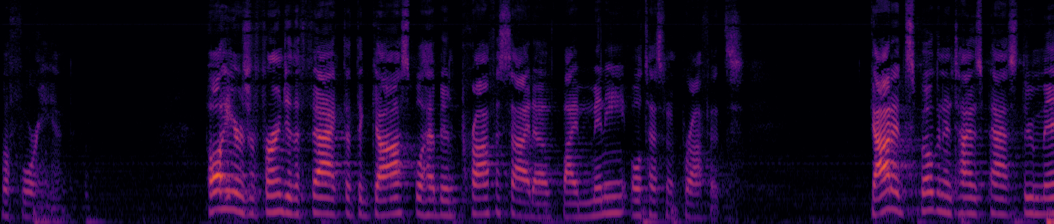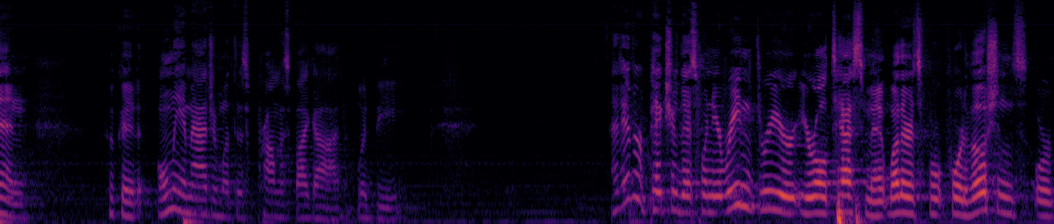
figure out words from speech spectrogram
beforehand. Paul here is referring to the fact that the gospel had been prophesied of by many Old Testament prophets. God had spoken in times past through men who could only imagine what this promise by God would be. Have you ever pictured this when you're reading through your, your Old Testament, whether it's for, for devotions or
